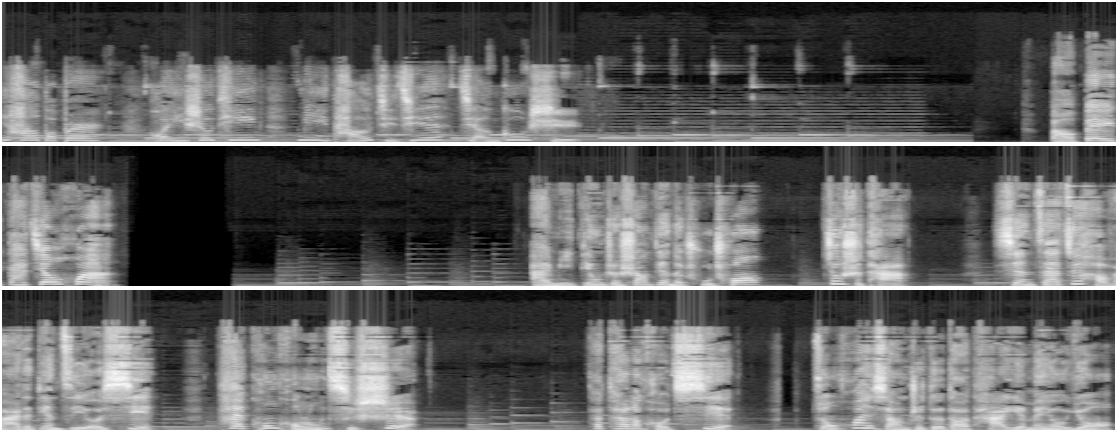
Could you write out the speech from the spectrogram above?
你好，宝贝儿，欢迎收听蜜桃姐姐讲故事。宝贝大交换。艾米盯着商店的橱窗，就是它，现在最好玩的电子游戏《太空恐龙骑士》。他叹了口气，总幻想着得到它也没有用。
